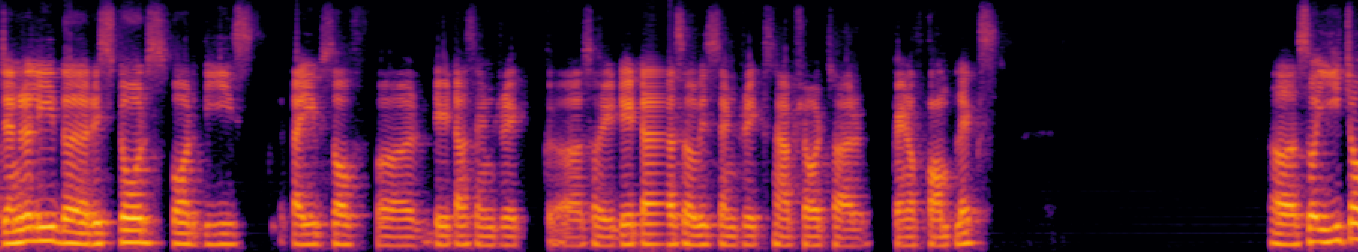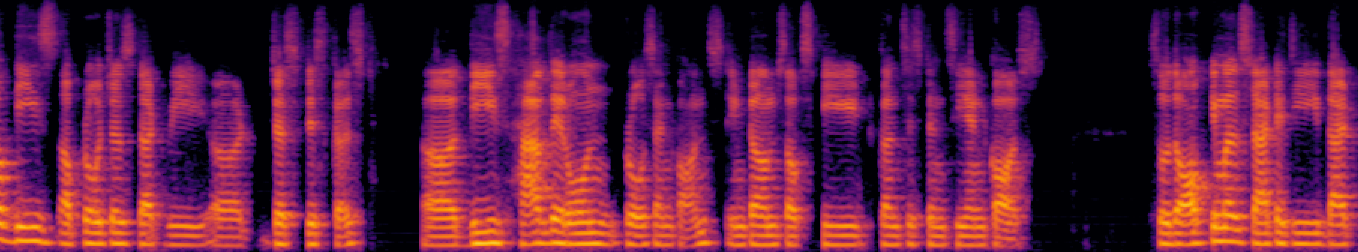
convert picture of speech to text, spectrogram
generally, the restores for these types of uh, data centric uh, sorry data service centric snapshots are kind of complex uh, so each of these approaches that we uh, just discussed, uh, these have their own pros and cons in terms of speed, consistency, and cost. So the optimal strategy that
